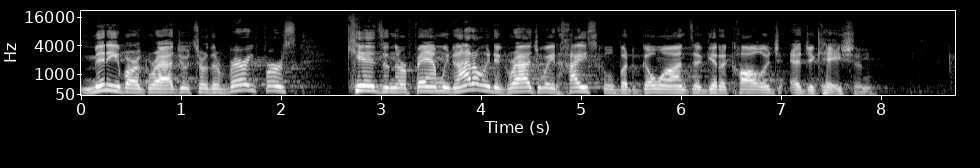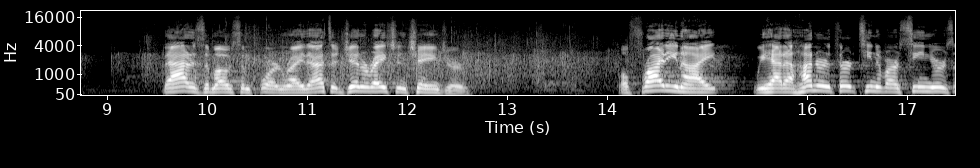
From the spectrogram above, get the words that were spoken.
many of our graduates are their very first kids and their family not only to graduate high school, but to go on to get a college education. That is the most important, right? That's a generation changer. Well, Friday night, we had 113 of our seniors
